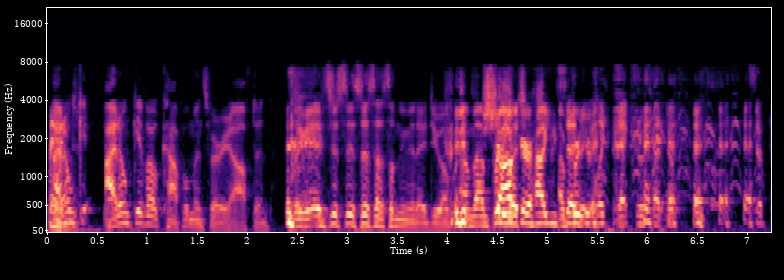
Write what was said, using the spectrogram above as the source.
I don't gi- I don't give out compliments very often. Like it's just it's just not something that I do. I'm, I'm, I'm pretty shocker much, how you I'm said pretty- you're like negative about everything, except-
